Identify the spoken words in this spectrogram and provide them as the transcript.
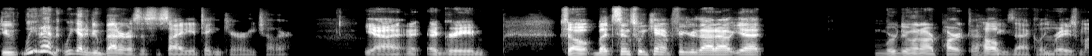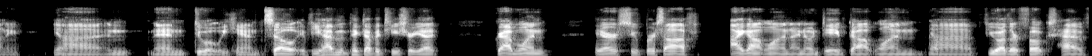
dude, we had we got to do better as a society at taking care of each other. Yeah, agreed. So, but since we can't figure that out yet, we're doing our part to help Exactly. raise money Yep. uh, and and do what we can. So, if you haven't picked up a t-shirt yet, grab one. They are super soft. I got one. I know Dave got one. Yep. Uh, a few other folks have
